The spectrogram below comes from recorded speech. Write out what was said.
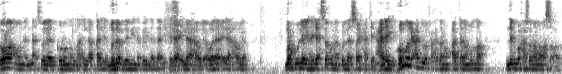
yuraa'uuna annaas walaa yadkuruuna allah ila qaliila mudabdabiina bayna dalika laa ilaha haula walaa ilaha haula markuu leeyahay yaxsabuuna kula sayxatin calayhim hum lcaduwa faxdarhum qaatalahum allah nebigu waxaaso dhan lama socdo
